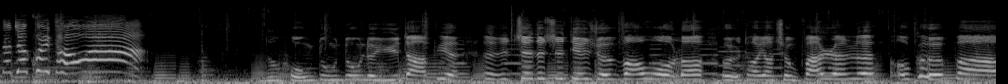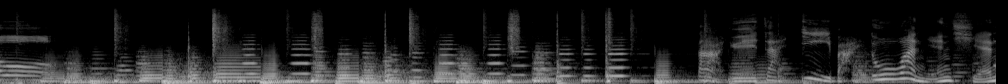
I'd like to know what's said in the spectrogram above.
大家快逃啊！那红彤彤的一大片，呃，真的是天神发火了，呃，他要惩罚人类，好可怕哦！大约在一百多万年前，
